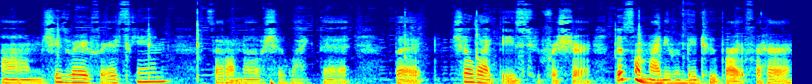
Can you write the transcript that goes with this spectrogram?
Um, she's very fair skinned, so I don't know if she'll like that. But She'll like these two for sure. This one might even be too bright for her.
